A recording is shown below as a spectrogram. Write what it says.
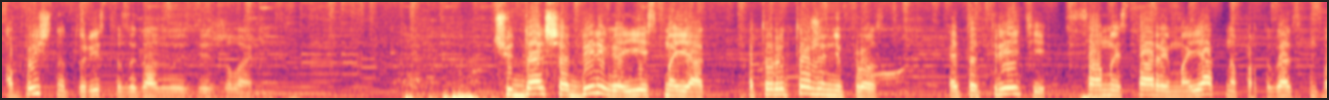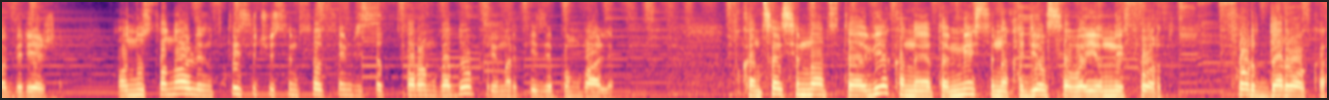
Обычно туристы загадывают здесь желание. Чуть дальше от берега есть маяк, который тоже непрост. Это третий, самый старый маяк на португальском побережье. Он установлен в 1772 году при маркизе Помбале. В конце 17 века на этом месте находился военный форт, форт Дорока,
